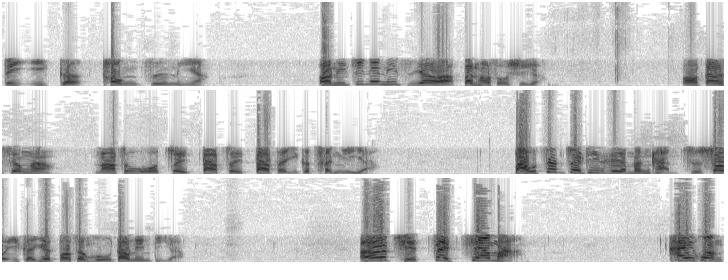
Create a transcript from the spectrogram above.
第一个通知你呀。哦，你今天你只要啊办好手续啊，哦，大师兄啊，拿出我最大最大的一个诚意呀。保证最低的一个门槛，只收一个月，保证服务到年底啊！而且再加码，开放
